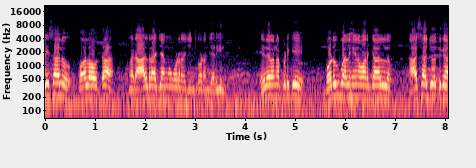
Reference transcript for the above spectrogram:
దేశాలు ఫాలో అవుతా మరి వాళ్ళ రాజ్యాంగం కూడా రచించుకోవడం జరిగింది. ఏదేమైనప్పటికీ బడుగు బలహీన వర్గాల్లో ఆశాజ్యోతిగా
